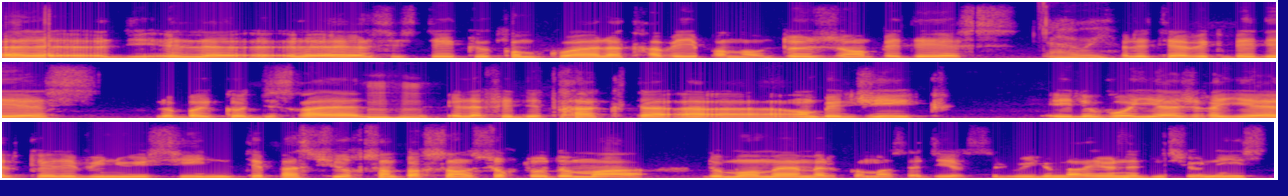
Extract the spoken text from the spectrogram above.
elle, a insisté que comme quoi elle a travaillé pendant deux ans BDS. Ah oui. Elle était avec BDS, le boycott d'Israël. Mm-hmm. Elle a fait des tracts en Belgique. Et le voyage réel qu'elle est venue ici n'était pas sûr 100%, surtout de moi, de moi-même. Elle commence à dire c'est lui le marionnette du sioniste.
